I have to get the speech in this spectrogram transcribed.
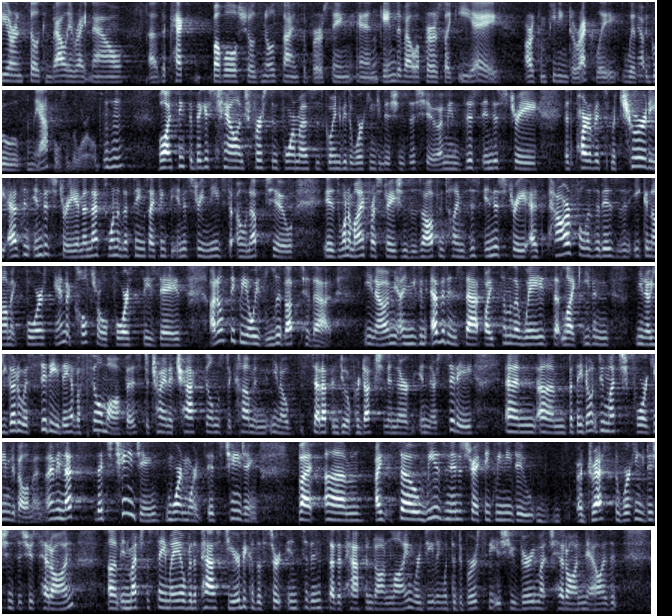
we are in Silicon Valley right now. Uh, the tech bubble shows no signs of bursting, mm-hmm. and game developers like EA are competing directly with yep. the Googles and the Apples of the world. Mm-hmm. Well, I think the biggest challenge, first and foremost, is going to be the working conditions issue. I mean, this industry, as part of its maturity as an industry, and, and that's one of the things I think the industry needs to own up to, is one of my frustrations is oftentimes this industry, as powerful as it is as an economic force and a cultural force these days, I don't think we always live up to that. You know, I mean, and you can evidence that by some of the ways that, like, even you know, you go to a city, they have a film office to try and attract films to come and, you know, set up and do a production in their, in their city. And, um, but they don't do much for game development. I mean, that's, that's changing more and more, it's changing. But um, I, so we as an industry, I think we need to address the working conditions issues head on. Um, in much the same way over the past year because of certain incidents that have happened online. We're dealing with the diversity issue very much head on now as it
